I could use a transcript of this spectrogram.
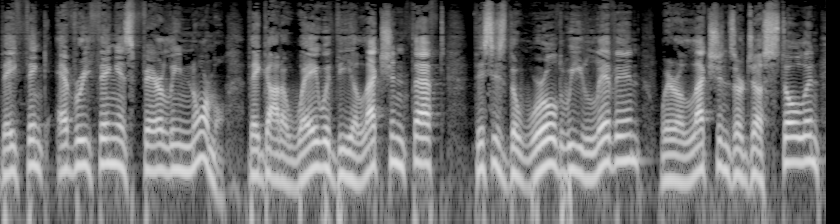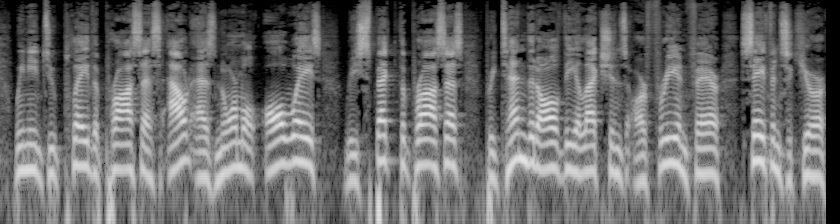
They think everything is fairly normal. They got away with the election theft. This is the world we live in where elections are just stolen. We need to play the process out as normal always, respect the process, pretend that all the elections are free and fair, safe and secure,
